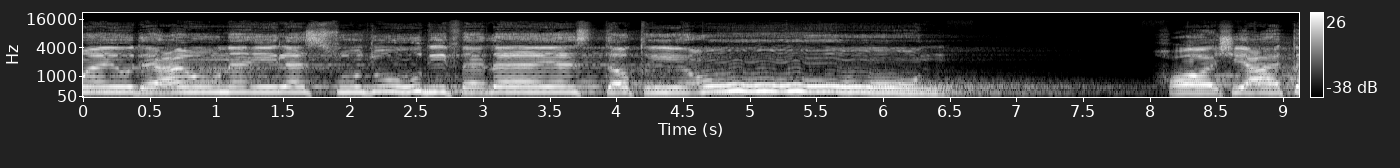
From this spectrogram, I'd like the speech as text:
ويدعون إلى السجود فلا يستطيعون. خاشعة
